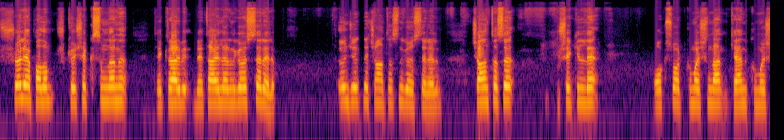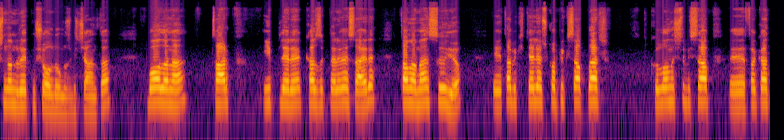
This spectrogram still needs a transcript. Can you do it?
Şöyle yapalım. Şu köşe kısımlarını tekrar bir detaylarını gösterelim. Öncelikle çantasını gösterelim. Çantası bu şekilde Oxford kumaşından, kendi kumaşından üretmiş olduğumuz bir çanta. Bu alana tarp, iplere, kazıkları vesaire tamamen sığıyor. E, tabii ki teleskopik saplar kullanışlı bir sap e, fakat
